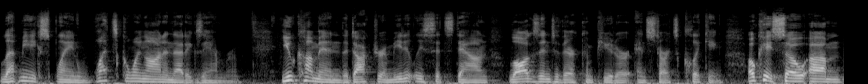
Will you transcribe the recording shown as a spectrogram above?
Let me explain what's going on in that exam room. You come in, the doctor immediately sits down, logs into their computer, and starts clicking. Okay, so um,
